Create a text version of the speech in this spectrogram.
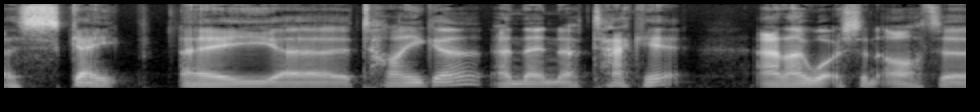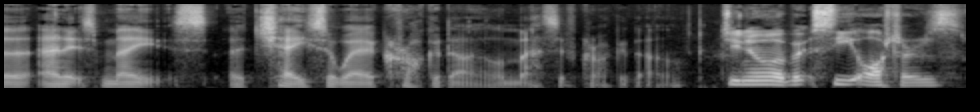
escape a uh, tiger and then attack it. And I watched an otter and its mates uh, chase away a crocodile, a massive crocodile. Do you know about sea otters?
